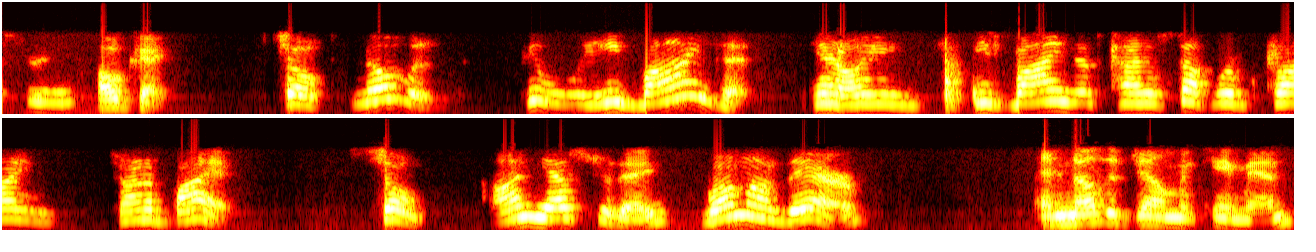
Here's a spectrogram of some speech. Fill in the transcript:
history. Okay. So no, but people he buys it. You know, he he's buying this kind of stuff. We're trying trying to buy it. So on yesterday, while I'm there, another gentleman came in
